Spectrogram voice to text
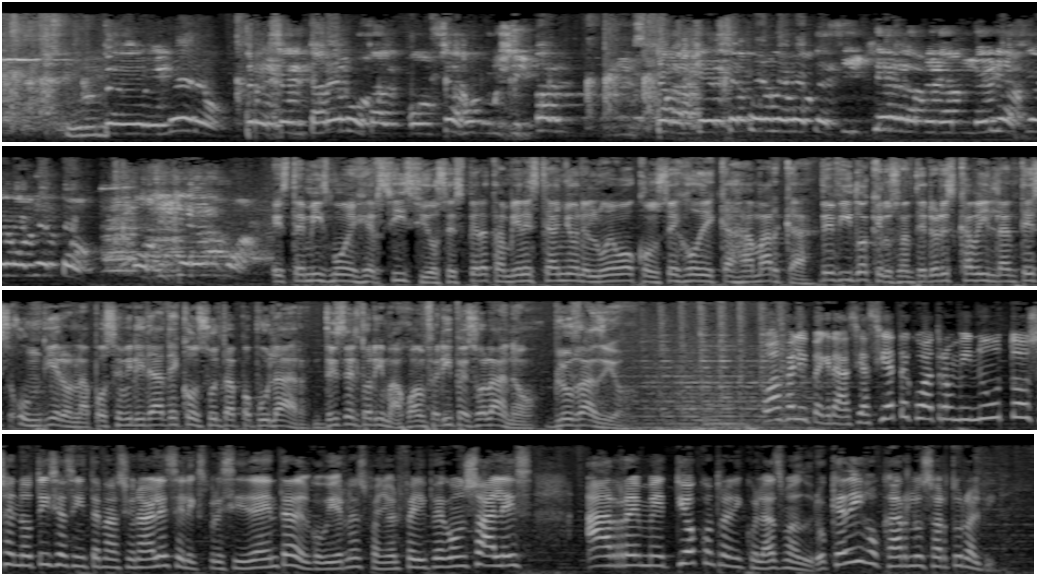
de enero presentaremos al Consejo Municipal para que ese pueblo vote si quiere la megaminería cielo abierto o si quiere agua. Este mismo ejercicio se espera también este año en el nuevo Consejo de Cajamarca, debido a que los anteriores cabildantes hundieron la posibilidad de consulta popular. Desde el Torima, Juan Felipe Solano, Blue Radio. Juan Felipe, gracias. Siete, cuatro minutos en noticias internacionales. El expresidente del gobierno español, Felipe González, arremetió contra Nicolás Maduro. ¿Qué dijo Carlos Arturo Albino?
